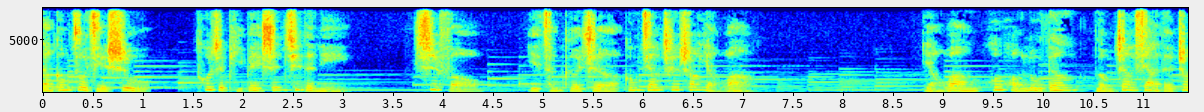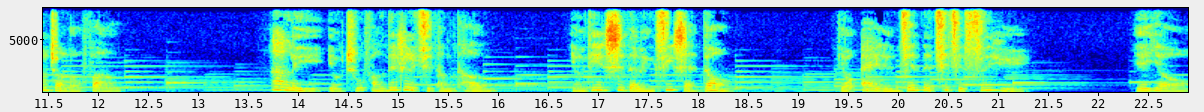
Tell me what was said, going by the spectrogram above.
当工作结束，拖着疲惫身躯的你，是否也曾隔着公交车窗仰望？仰望昏黄路灯笼罩下的幢幢楼房，那里有厨房的热气腾腾，有电视的零星闪动，有爱人间的窃窃私语，也有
